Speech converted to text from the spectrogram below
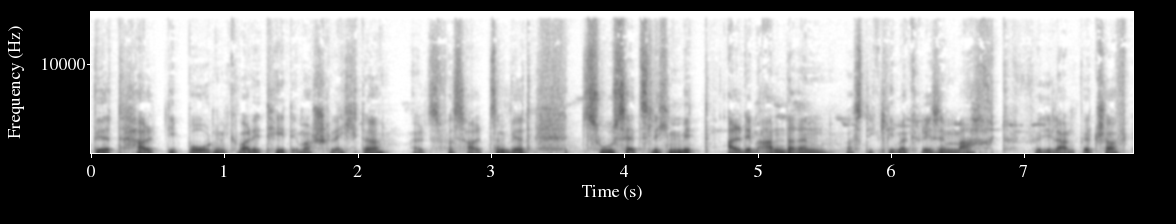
wird halt die Bodenqualität immer schlechter, weil es versalzen wird. Zusätzlich mit all dem anderen, was die Klimakrise macht für die Landwirtschaft,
